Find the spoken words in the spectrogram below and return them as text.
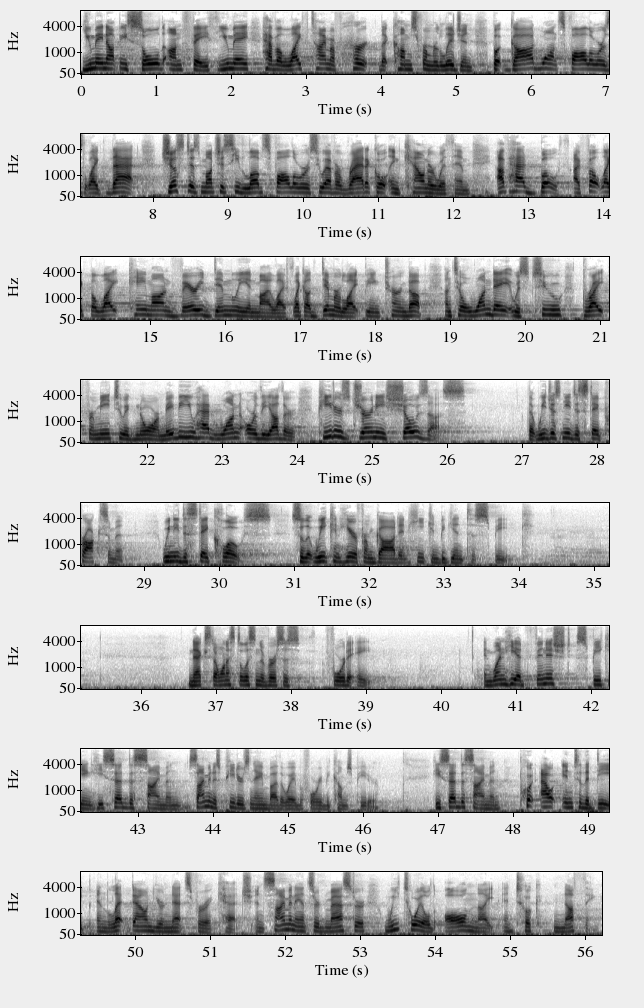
You may not be sold on faith. You may have a lifetime of hurt that comes from religion, but God wants followers like that just as much as He loves followers who have a radical encounter with Him. I've had both. I felt like the light came on very dimly in my life, like a dimmer light being turned up, until one day it was too bright for me to ignore. Maybe you had one or the other. Peter's journey shows us that we just need to stay proximate, we need to stay close so that we can hear from God and He can begin to speak. Next, I want us to listen to verses 4 to 8. And when he had finished speaking, he said to Simon, Simon is Peter's name, by the way, before he becomes Peter. He said to Simon, Put out into the deep and let down your nets for a catch. And Simon answered, Master, we toiled all night and took nothing.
